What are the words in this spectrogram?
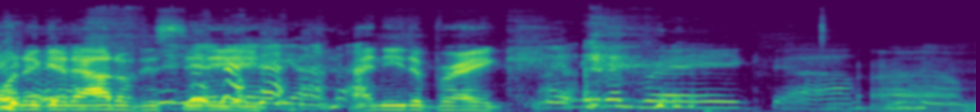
I want to get out of this city. yeah yeah I need a break. I need a break. Yeah. Um,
